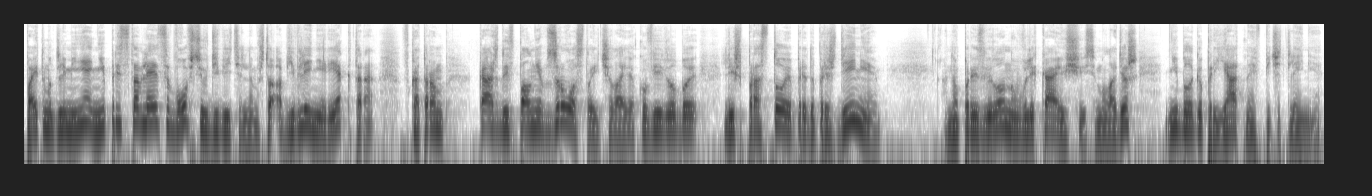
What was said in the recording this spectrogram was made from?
Поэтому для меня не представляется вовсе удивительным, что объявление ректора, в котором каждый вполне взрослый человек увидел бы лишь простое предупреждение – оно произвело на увлекающуюся молодежь неблагоприятное впечатление.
